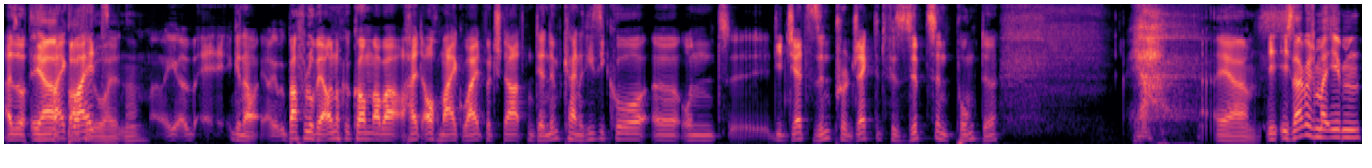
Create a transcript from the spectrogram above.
Also Ja, Mike Buffalo White, halt, ne? äh, genau, Buffalo wäre auch noch gekommen, aber halt auch Mike White wird starten. Der nimmt kein Risiko äh, und äh, die Jets sind projected für 17 Punkte. Ja, Ja, ich, ich sage euch mal eben,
